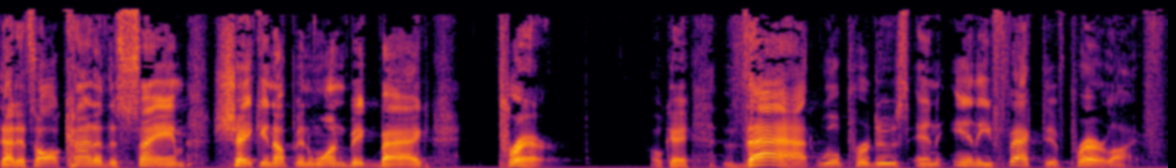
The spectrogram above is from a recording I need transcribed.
That it's all kind of the same, shaken up in one big bag, prayer. Okay? That will produce an ineffective prayer life.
